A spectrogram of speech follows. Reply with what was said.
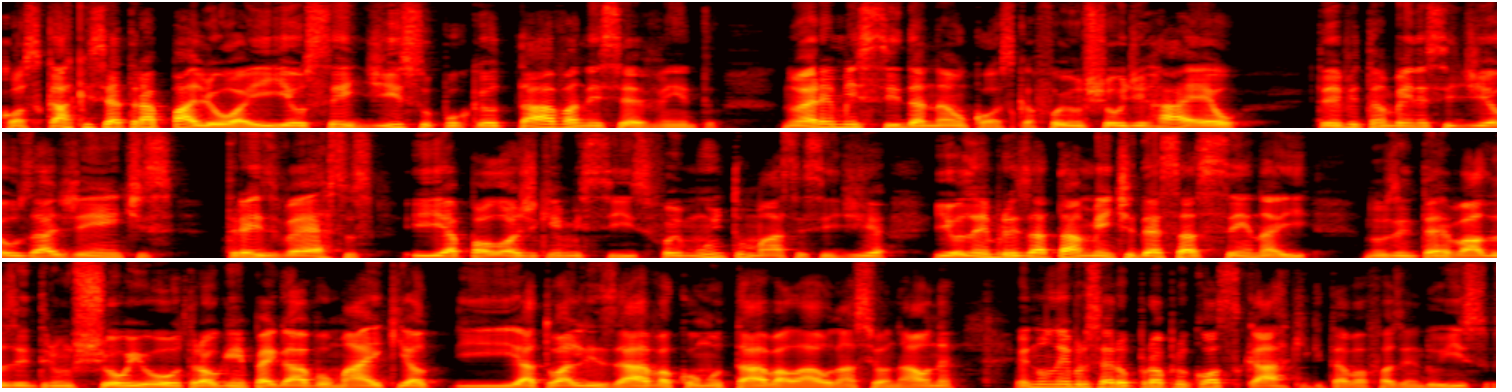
Coscar que se atrapalhou aí, eu sei disso porque eu tava nesse evento. Não era Emicida não, Cosca, foi um show de Rael. Teve também nesse dia os agentes, três versos e Apologic MCs. Foi muito massa esse dia e eu lembro exatamente dessa cena aí. Nos intervalos entre um show e outro, alguém pegava o mic e atualizava como tava lá o Nacional, né? Eu não lembro se era o próprio Coscar que tava fazendo isso.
